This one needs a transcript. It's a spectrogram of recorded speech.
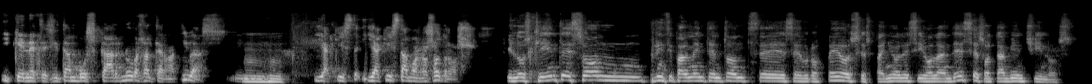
y que necesitan buscar nuevas alternativas. y, aquí, y aquí estamos nosotros. ¿Y los clientes son principalmente entonces europeos, españoles y holandeses o también chinos?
